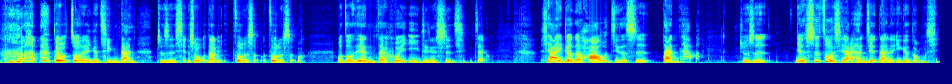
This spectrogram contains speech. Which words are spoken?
对我做了一个清单，就是写说我到底做了什么，做了什么。我昨天在回忆这件事情，这样。下一个的话，我记得是蛋挞，就是也是做起来很简单的一个东西，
